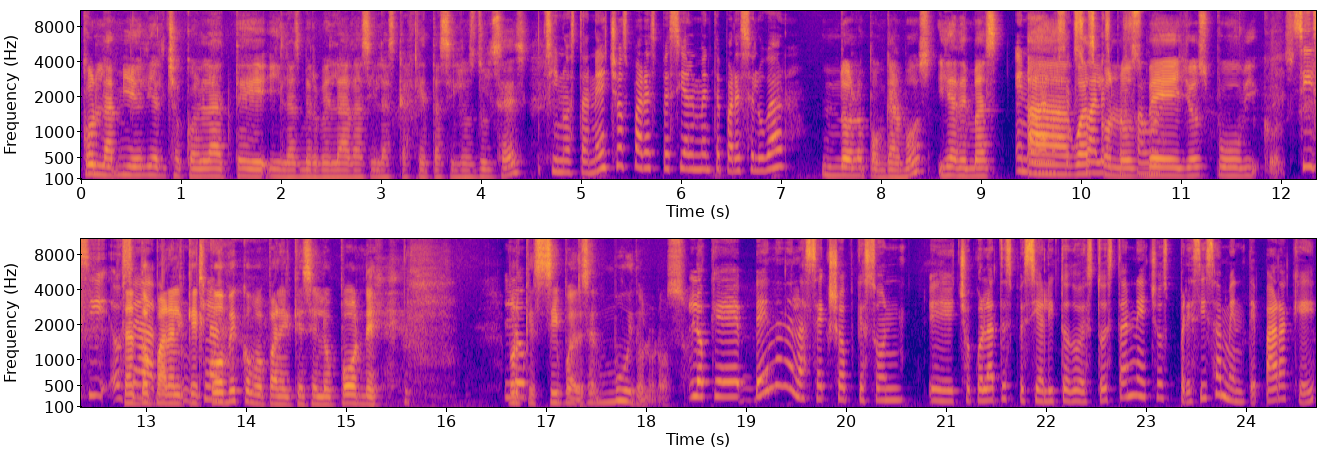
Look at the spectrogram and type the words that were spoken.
con la miel y el chocolate y las mermeladas y las cajetas y los dulces, Si no están hechos para especialmente para ese lugar. no lo pongamos y además En aguas con los favor. vellos públicos. Sí, sí, o Tanto sea, para el que claro. come como para el que se lo pone. Lo- Porque sí puede ser muy doloroso. Lo que venden en la sex shop, que son eh, chocolate especial y todo esto, están hechos precisamente para que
